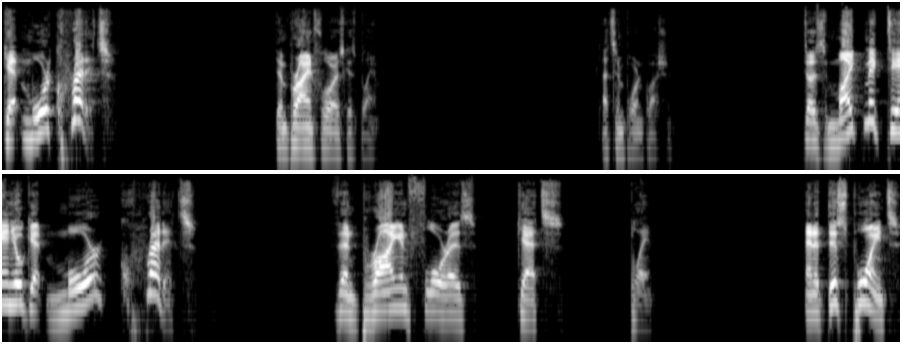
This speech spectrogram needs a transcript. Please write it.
get more credit than Brian Flores gets blame? That's an important question. Does Mike McDaniel get more credit than Brian Flores gets blame? And at this point,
